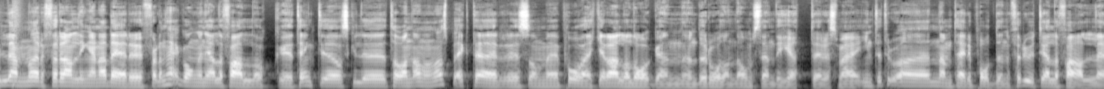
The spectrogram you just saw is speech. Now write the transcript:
Vi lämnar förhandlingarna där för den här gången i alla fall och eh, tänkte jag skulle ta en annan aspekt här som eh, påverkar alla lagen under rådande omständigheter som jag inte tror jag nämnt här i podden förut i alla fall. Eh,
